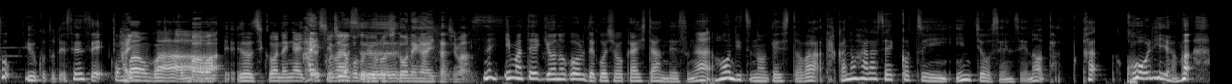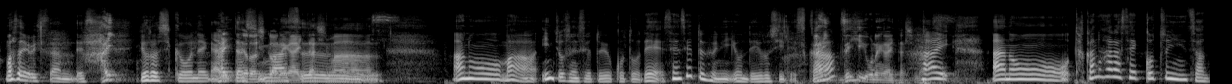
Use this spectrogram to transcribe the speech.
ということで先生こんばんは、はい、こんばんは。よろしくお願いいたします、はい、よろしくお願いいたします、ね、今提供のゴールでご紹介したんですが本日のゲストは高野原接骨院院長先生の高郡山正義さんです、はい、よろしくお願いいたします、ます。あのまあ院長先生ということで先生というふうに呼んでよろしいですか、はい、ぜひお願いいたします。はい。あの高野原接骨院さん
